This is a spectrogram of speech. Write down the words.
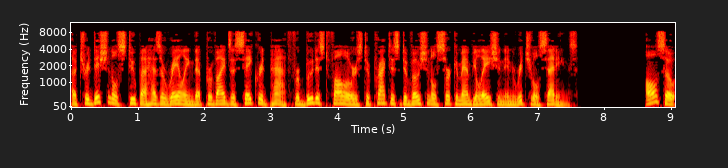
A traditional stupa has a railing that provides a sacred path for Buddhist followers to practice devotional circumambulation in ritual settings. Also,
